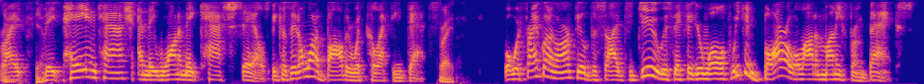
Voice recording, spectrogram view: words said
right? Yeah. They pay in cash and they want to make cash sales because they don't want to bother with collecting debts. Right. But what Franklin and Armfield decide to do is they figure, well, if we can borrow a lot of money from banks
